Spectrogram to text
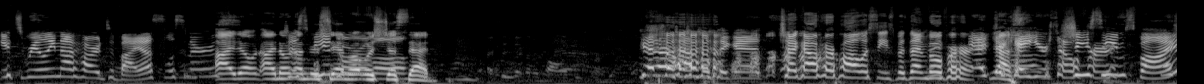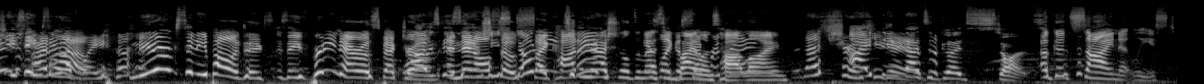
It's really not hard to buy us, listeners. I don't. I don't Just understand what was just said. Get a raffle ticket. Check out her policies, but then vote for her. Educate yourself. She first. seems fine. She seems I don't know. lovely. New York City politics is a pretty narrow spectrum, Well, I was and say, then also donating psychotic. to the National Domestic like Violence separate thing. Hotline. That's true. I she think did. that's a good start. A good sign, at least.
